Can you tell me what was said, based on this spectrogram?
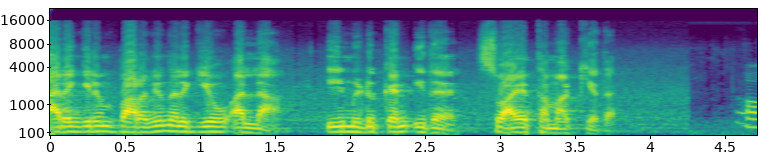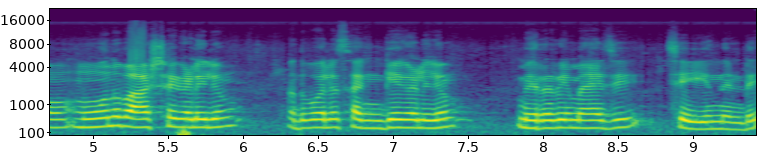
ആരെങ്കിലും പറഞ്ഞു നൽകിയോ അല്ല ഈ മിടുക്കൻ ഇത് സ്വായത്തമാക്കിയത്. മൂന്ന് ഭാഷകളിലും അതുപോലെ സംഖ്യകളിലും മിറർ ഇമാജ് ചെയ്യുന്നുണ്ട്.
